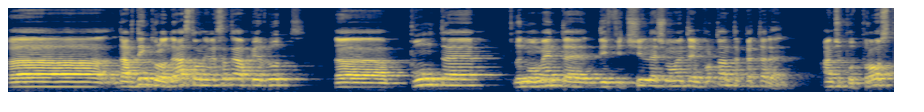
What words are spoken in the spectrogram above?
Uh, dar dincolo de asta, Universitatea a pierdut uh, puncte în momente dificile și momente importante pe teren. A început prost,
